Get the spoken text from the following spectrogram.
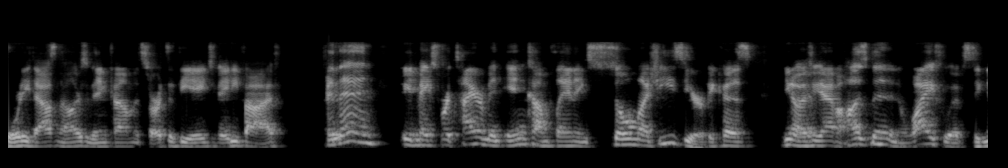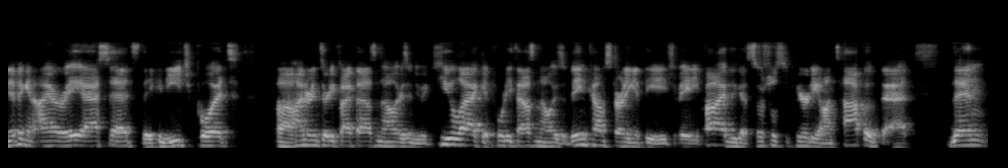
$40,000 of income that starts at the age of 85. And then it makes retirement income planning so much easier because, you know, if you have a husband and a wife who have significant IRA assets, they can each put uh, $135,000 into a QLAC at $40,000 of income starting at the age of 85. They've got Social Security on top of that. Then,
